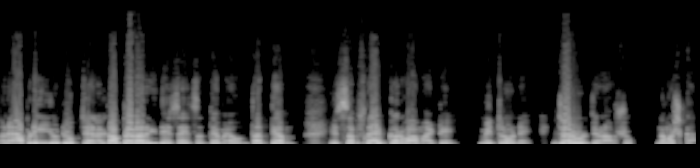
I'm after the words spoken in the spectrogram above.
અને આપણી યુટ્યુબ ચેનલ ડૉક્ટર હરિદેસાઈ સત્યમ એવમ તત્યમ એ સબસ્ક્રાઇબ કરવા માટે મિત્રોને જરૂર જણાવશો. નમસ્કાર.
